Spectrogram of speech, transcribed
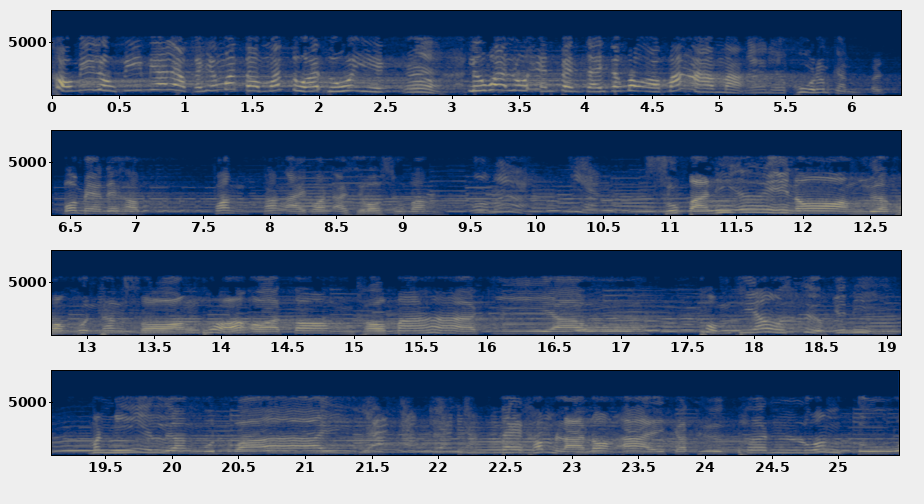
เขามีลูกมีเมียแล้วก็ยังมาตอมมาตัวสูอีก เออหรือว่าลูกเห็นเป็นใจจังบ่ออกมาหามอะแน่เดี๋ยวคู่น้ำกันบ่แมนเด้ครับ ฟังฟังไอ้ายก่อนไอ้ายสิเว้าสู่ฟัง โอ้แม่นี่หยังสุปานี้เอ้ยน้อง เรื่องของคุณทั้งสองพ่ออต้องเข้ามาเกี่ยว ผมเที่ยวสืบอยู่นี่ มันมีเรื่องบุญวายเลี้ยงหยังเลี้ยงหยังแต่คำลาน้องอายกระถือเพิ่นล้วงตัว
